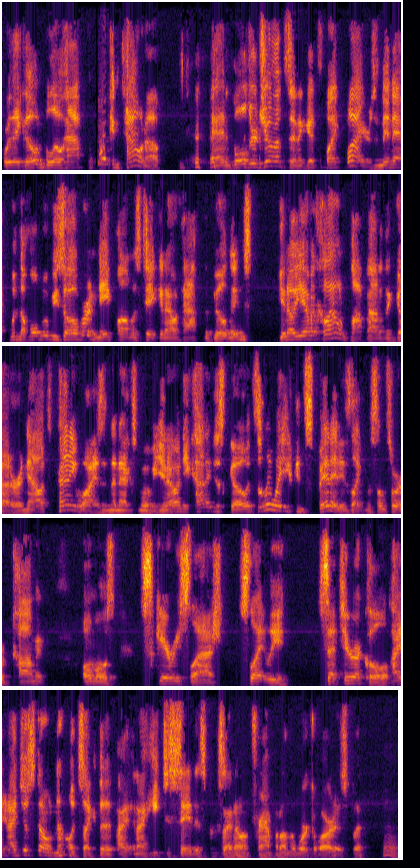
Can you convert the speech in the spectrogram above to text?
where they go and blow half the fucking town up. and Boulder Johnson against Mike Myers, and then at, when the whole movie's over and napalm has taken out half the buildings, you know, you have a clown pop out of the gutter, and now it's Pennywise in the next movie, you know, and you kind of just go. It's the only way you can spin it is like with some sort of comic, almost scary slash slightly satirical. I, I just don't know. It's like the, I, and I hate to say this because I know I'm tramping on the work of artists, but Hmm.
